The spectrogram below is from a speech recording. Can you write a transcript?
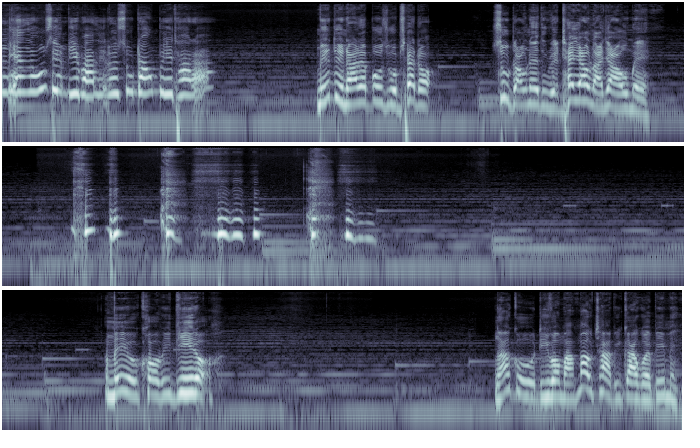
အမြန်ဆုံးဆင်ပြေပါစေလို့ဆုတောင်းပေးထားတာမင်းတင်ထားတဲ့ post ကိုဖြတ်တော့စုတောင်းတဲ့သူတွေထက်ရောက်လာကြအောင်မယ်အမေကိုခေါ်ပြီးပြေးတော့ငါကိုဒီပေါ်မှာမှောက်ချပြီးကာကွယ်ပေးမယ်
